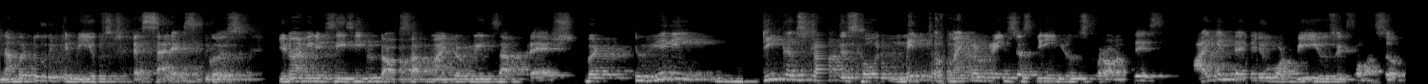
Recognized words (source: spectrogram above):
Number two, it can be used as salads because, you know, I mean, it's easy to toss up, microgreens are fresh. But to really deconstruct this whole myth of microgreens just being used for all of this, I can tell you what we use it for. So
